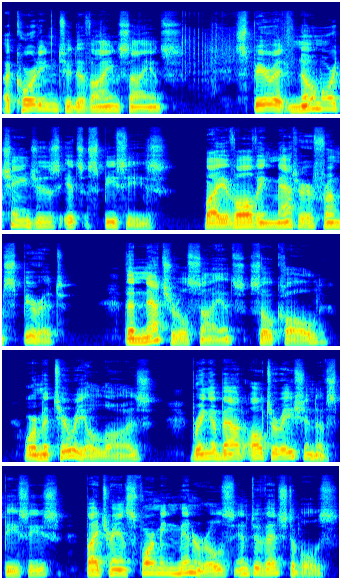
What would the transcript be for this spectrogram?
According to divine science, spirit no more changes its species by evolving matter from spirit than natural science, so called, or material laws, bring about alteration of species by transforming minerals into vegetables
